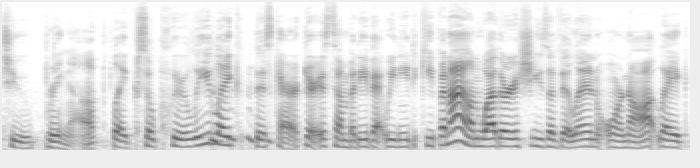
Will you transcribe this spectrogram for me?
to bring up. Like, so clearly, like, this character is somebody that we need to keep an eye on, whether she's a villain or not. Like,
